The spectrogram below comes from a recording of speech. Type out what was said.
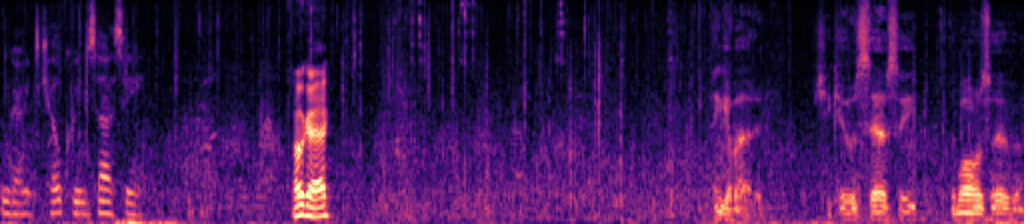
I'm going to kill Queen Cersei. okay. Think about it. She kills Cersei, the war's over.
